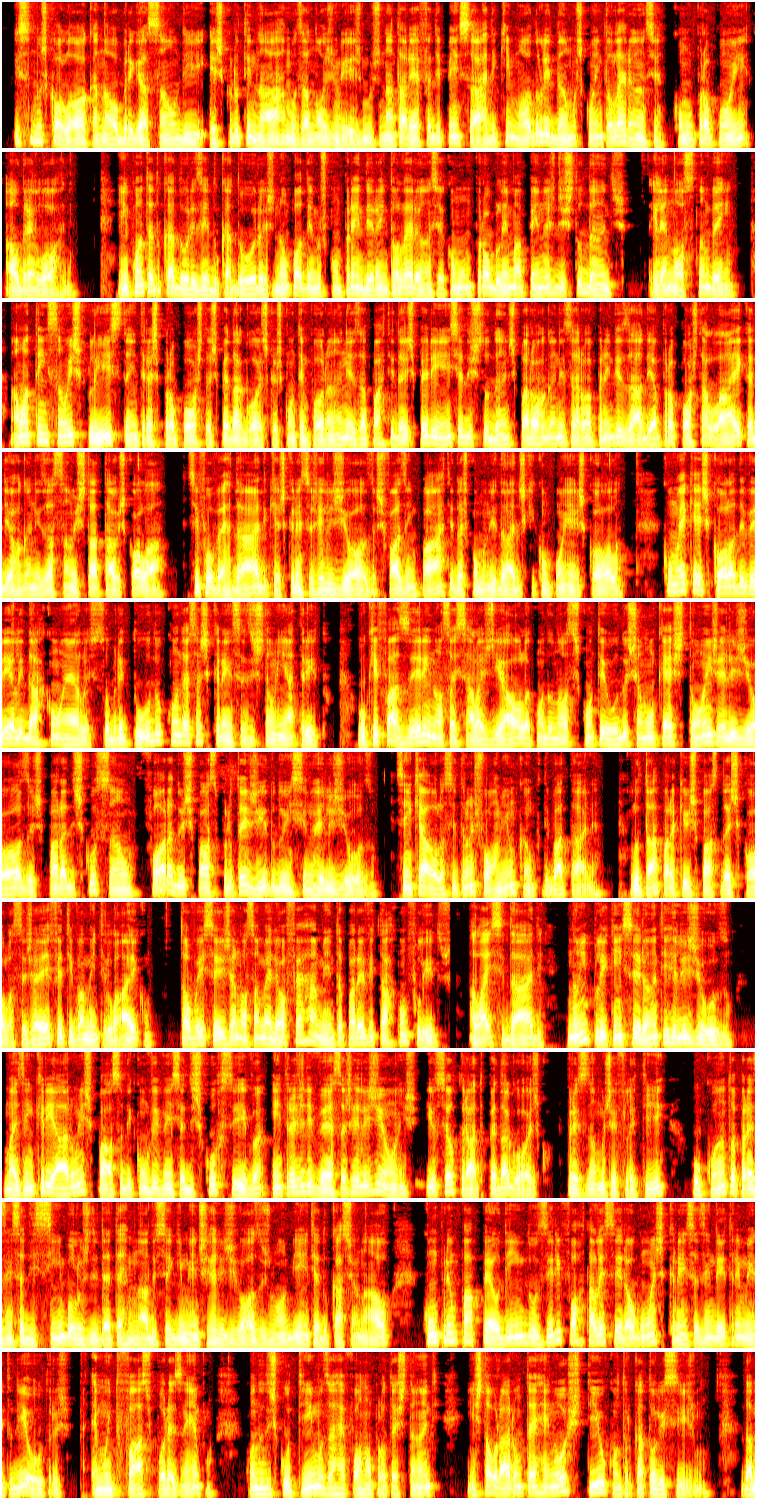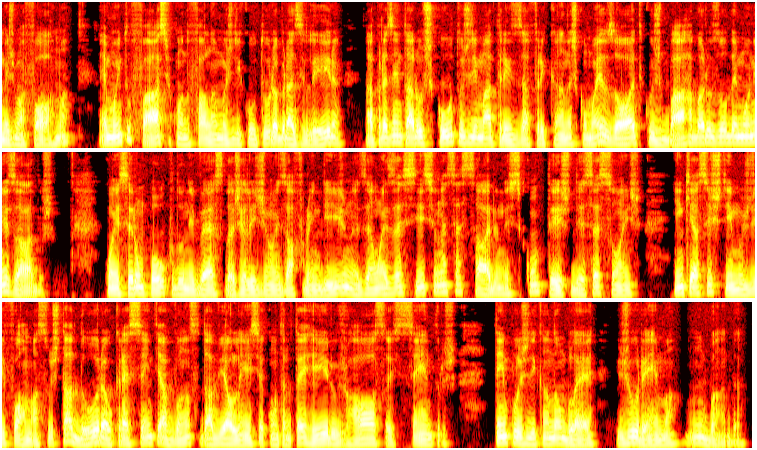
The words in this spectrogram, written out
Isso nos coloca na obrigação de escrutinarmos a nós mesmos na tarefa de pensar de que modo lidamos com a intolerância, como propõe Audre Lorde. Enquanto educadores e educadoras, não podemos compreender a intolerância como um problema apenas de estudantes, ele é nosso também. Há uma tensão explícita entre as propostas pedagógicas contemporâneas a partir da experiência de estudantes para organizar o aprendizado e a proposta laica de organização estatal escolar. Se for verdade que as crenças religiosas fazem parte das comunidades que compõem a escola, como é que a escola deveria lidar com elas, sobretudo quando essas crenças estão em atrito? O que fazer em nossas salas de aula quando nossos conteúdos chamam questões religiosas para discussão fora do espaço protegido do ensino religioso, sem que a aula se transforme em um campo de batalha? Lutar para que o espaço da escola seja efetivamente laico talvez seja a nossa melhor ferramenta para evitar conflitos. A laicidade não implica em ser antirreligioso, mas em criar um espaço de convivência discursiva entre as diversas religiões e o seu trato pedagógico. Precisamos refletir o quanto a presença de símbolos de determinados segmentos religiosos no ambiente educacional cumpre um papel de induzir e fortalecer algumas crenças em detrimento de outras. É muito fácil, por exemplo, quando discutimos a reforma protestante, instaurar um terreno hostil contra o catolicismo. Da mesma forma, é muito fácil, quando falamos de cultura brasileira, apresentar os cultos de matrizes africanas como exóticos, bárbaros ou demonizados. Conhecer um pouco do universo das religiões afro-indígenas é um exercício necessário nesse contexto de exceções em que assistimos de forma assustadora ao crescente avanço da violência contra terreiros, roças, centros, templos de candomblé, jurema, umbanda.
